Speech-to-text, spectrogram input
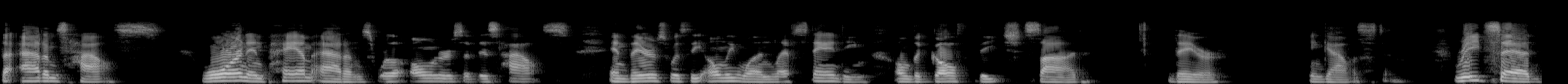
the Adams house, Warren and Pam Adams were the owners of this house, and theirs was the only one left standing on the Gulf Beach side there in Galveston. Reed said,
